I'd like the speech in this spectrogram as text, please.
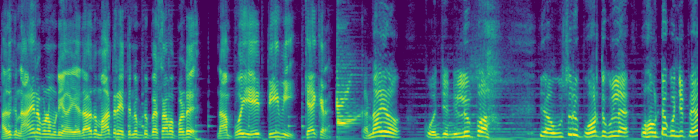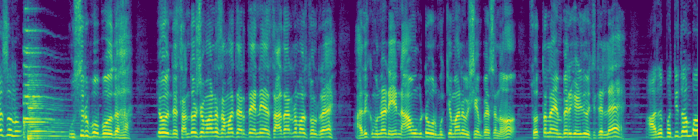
அதுக்கு நான் என்ன பண்ண முடியும்? ஏதாவது மாத்திரையை தின்னுபிட்டு பேசாம படு. நான் போய் டிவி கேக்குறேன். கண்ணாயிரம் கொஞ்சம் நில்லுப்பா. என் உசுறு போறதுக்குள்ள உன்கிட்ட கொஞ்சம் பேசணும். உசுறு போக போகுதா? யோ இந்த சந்தோஷமான சமாச்சாரத்தை என்ன சாதாரணமா சொல்ற? அதுக்கு முன்னாடி நான் உங்ககிட்ட ஒரு முக்கியமான விஷயம் பேசணும். சொத்தெல்லாம் என் பேருக்கு எழுதி வச்சிட்டல அத பத்தி தான்ப்பா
